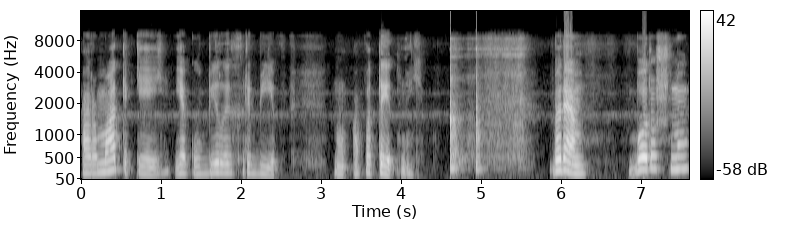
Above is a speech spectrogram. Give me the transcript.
аромат такий, як у білих грибів. Ну, апетитний. Беремо борошно,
